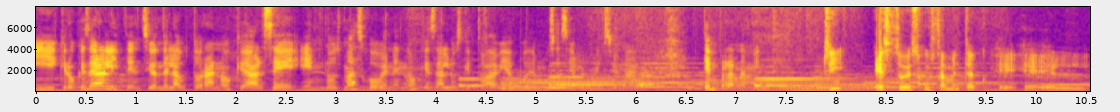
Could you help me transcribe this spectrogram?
y creo que esa era la intención de la autora, ¿no? Quedarse en los más jóvenes, ¿no? Que es a los que todavía podemos hacer reflexionar tempranamente. Sí, esto es justamente eh, eh, el,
